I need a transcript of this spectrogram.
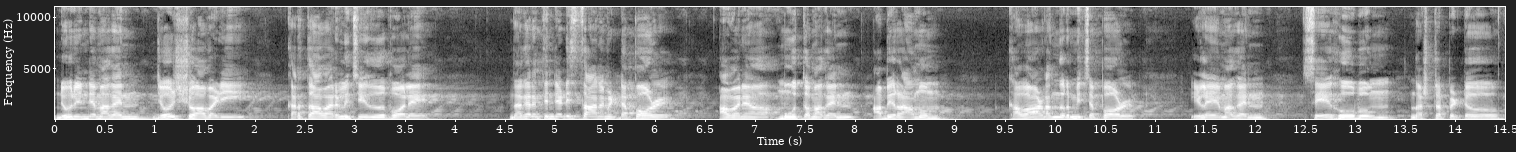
നൂനിന്റെ മകൻ ജോഷ്വ വഴി കർത്താവ് അരളി ചെയ്തതുപോലെ നഗരത്തിന്റെ അടിസ്ഥാനമിട്ടപ്പോൾ അവന് മൂത്ത മകൻ അബിറാമും കവാടം നിർമ്മിച്ചപ്പോൾ ഇളയ മകൻ സേഹൂബും നഷ്ടപ്പെട്ടു.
